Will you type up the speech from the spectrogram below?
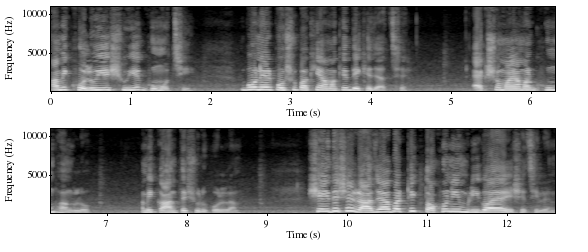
আমি খলুইয়ে শুয়ে ঘুমোচ্ছি। বনের পশু পাখি আমাকে দেখে যাচ্ছে। এক সময় আমার ঘুম ভাঙলো। আমি কাঁদতে শুরু করলাম। সেই দেশের রাজা আবার ঠিক তখনই মৃগয়া এসেছিলেন।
